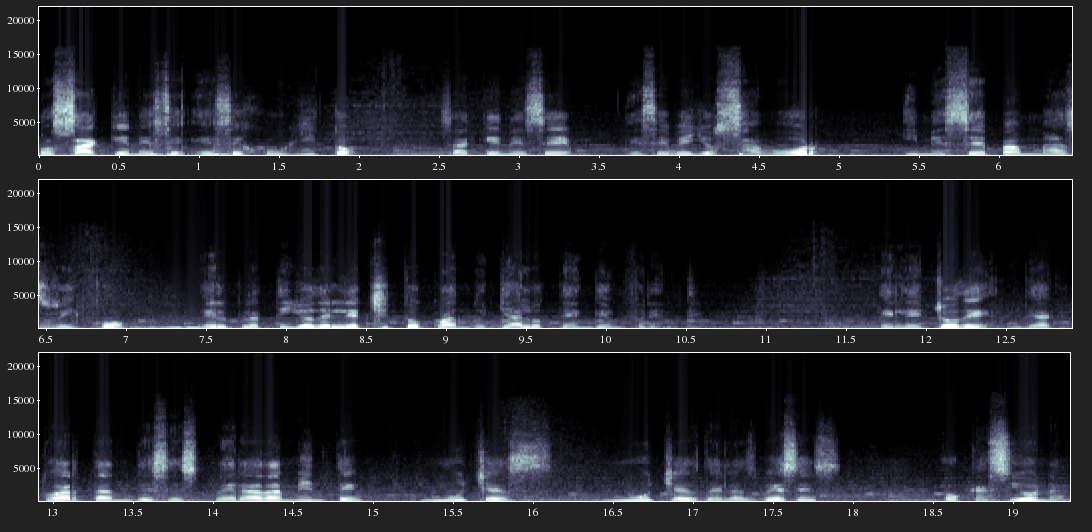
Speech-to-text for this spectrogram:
o saquen ese, ese juguito, saquen ese, ese bello sabor y me sepa más rico el platillo del éxito cuando ya lo tenga enfrente. El hecho de, de actuar tan desesperadamente muchas, muchas de las veces ocasiona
